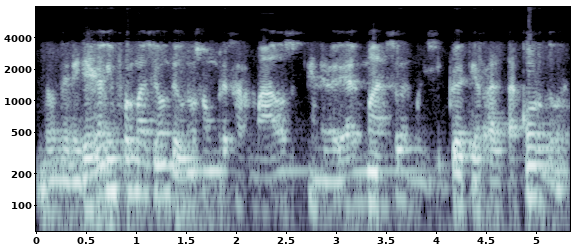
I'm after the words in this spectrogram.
donde le llega la información de unos hombres armados en la vereda del Manso del municipio de Tierra Alta, Córdoba.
